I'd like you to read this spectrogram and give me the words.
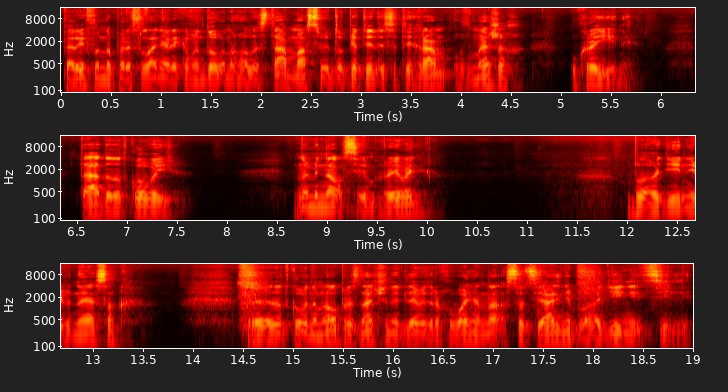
тарифу на пересилання рекомендованого листа масою до 50 грам в межах України. Та додатковий номінал 7 гривень. Благодійний внесок. Е, Додатковий номінал призначений для відрахування на соціальні благодійні цілі.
